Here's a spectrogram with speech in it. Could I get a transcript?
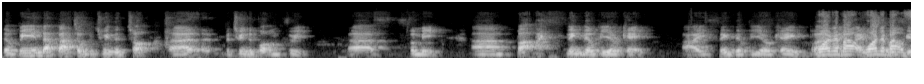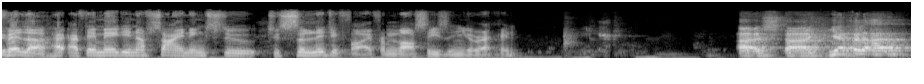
They'll be in that battle between the top, uh, between the bottom three, uh, for me. Um, but I think they'll be okay. I think they'll be okay. what about I, I what about Villa? Have they made enough signings to to solidify from last season? You reckon? Uh, uh, yeah, Villa. Uh,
